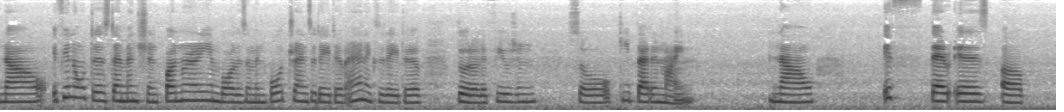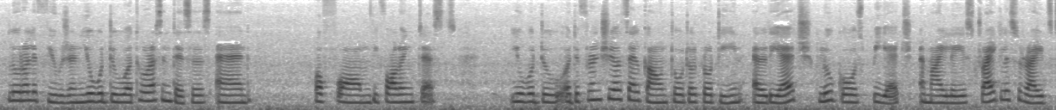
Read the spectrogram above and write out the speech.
Now, if you noticed, I mentioned pulmonary embolism in both transudative and exudative pleural effusion, so keep that in mind. Now, if there is a pleural effusion, you would do a thoracentesis and perform the following tests. You would do a differential cell count, total protein, LDH, glucose, pH, amylase, triglycerides,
